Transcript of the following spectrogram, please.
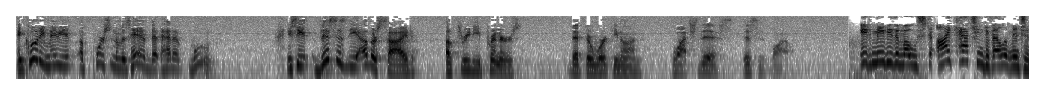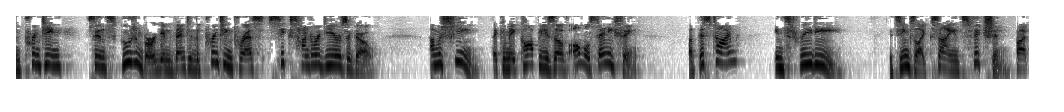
including maybe a portion of his head that had a wound. You see, this is the other side of 3D printers that they're working on. Watch this. This is wild. It may be the most eye catching development in printing since Gutenberg invented the printing press 600 years ago. A machine that can make copies of almost anything, but this time in 3D. It seems like science fiction, but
